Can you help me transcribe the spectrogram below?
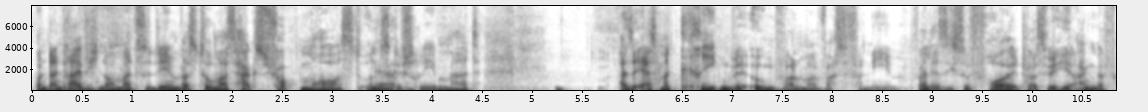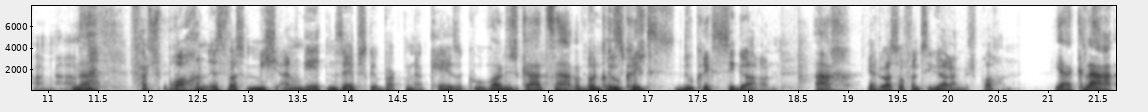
Und dann greife ich nochmal zu dem, was Thomas Hax Schoppenhorst uns ja. geschrieben hat. Also erstmal kriegen wir irgendwann mal was von ihm, weil er sich so freut, was wir hier angefangen haben. Na. Versprochen ist, was mich angeht, ein selbstgebackener Käsekuchen. Wollte ich gerade sagen. Du Und du kriegst, du kriegst Zigarren. Ach. Ja, du hast doch von Zigarren gesprochen. Ja, klar.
